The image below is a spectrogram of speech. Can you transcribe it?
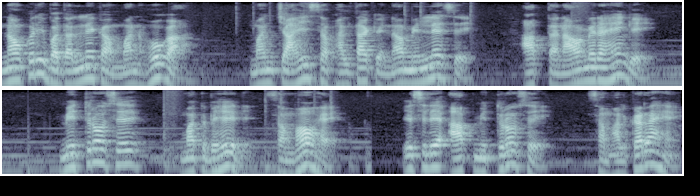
नौकरी बदलने का मन होगा। मनचाही सफलता के न मिलने से आप तनाव में रहेंगे। मित्रों से मतभेद संभव है, इसलिए आप मित्रों से संभल कर रहें।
